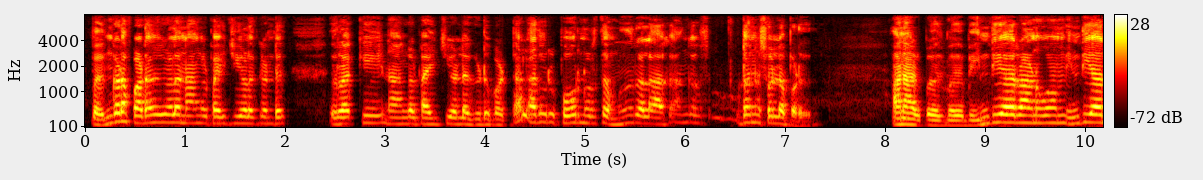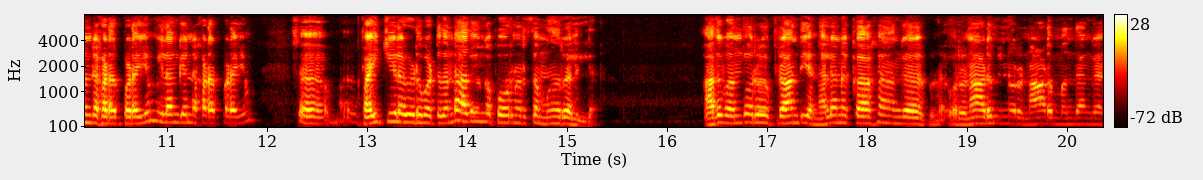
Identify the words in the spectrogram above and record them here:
இப்ப எங்கட படகுகளை நாங்கள் பயிற்சிகளை கண்டு இறக்கி நாங்கள் பயிற்சிகளில் ஈடுபட்டால் அது ஒரு போர் நிறுத்த மீறலாக அங்க உடனே சொல்லப்படுது. ஆனால் இப்போ இந்திய ராணுவம் இந்தியா என்ற கடற்படையும் இலங்கை என்ற கடற்படையும் ச- பயிற்சியில ஈடுபட்டுதுன்னா அது அங்கே போர் நிறுத்த மீறல் இல்லை. அது வந்து ஒரு பிராந்திய நலனுக்காக அங்க ஒரு நாடும் இன்னொரு நாடும் வந்து அங்கே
